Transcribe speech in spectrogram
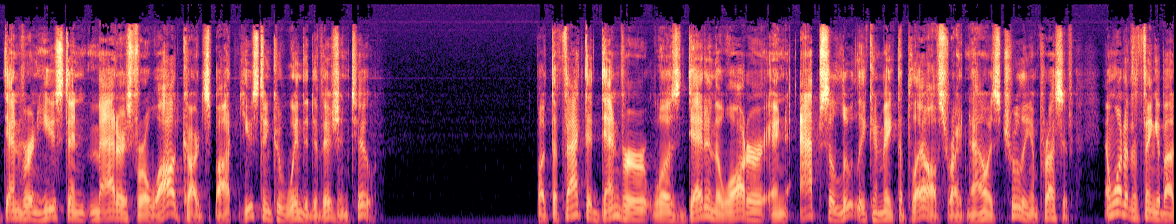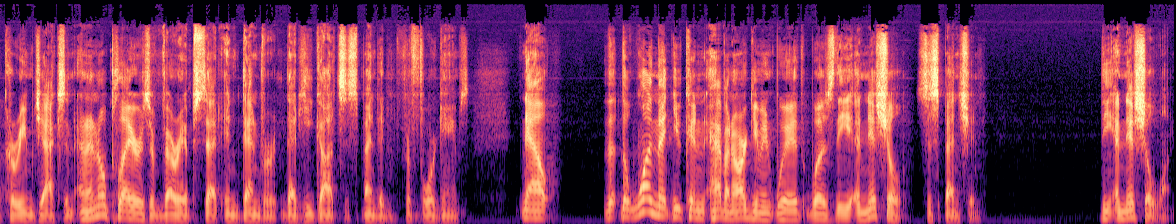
Denver and Houston matters for a wild card spot. Houston could win the division too. But the fact that Denver was dead in the water and absolutely can make the playoffs right now is truly impressive. And one other thing about Kareem Jackson, and I know players are very upset in Denver that he got suspended for four games. Now, the, the one that you can have an argument with was the initial suspension, the initial one.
